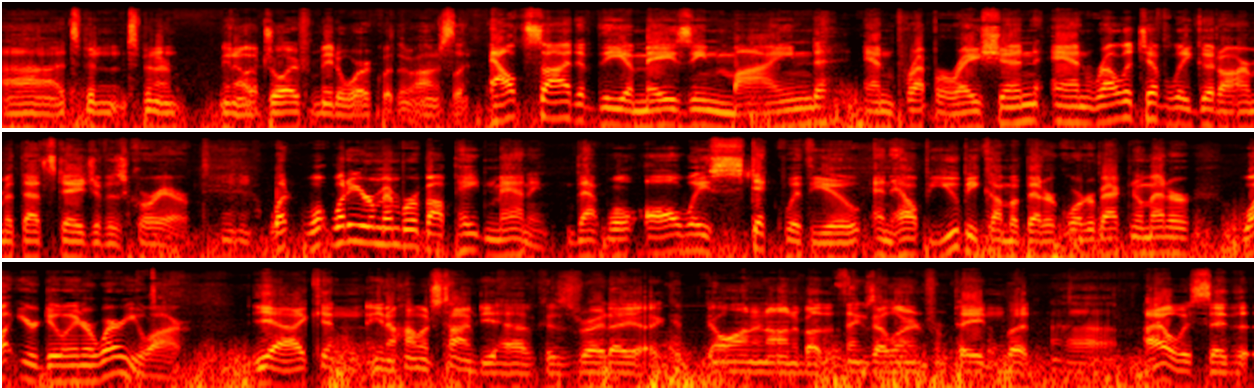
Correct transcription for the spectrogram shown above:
uh, it's been it's been a you know a joy for me to work with him. Honestly, outside of the amazing mind and preparation and relatively good arm at that stage of his career, mm-hmm. what, what what do you remember about Peyton Manning that will always stick with you and help you become a better quarterback, no matter what you're doing or where you are? Yeah, I can. You know, how much time do you have? Because right, I, I could go on and on about the things I learned from Peyton, but uh, I always say that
